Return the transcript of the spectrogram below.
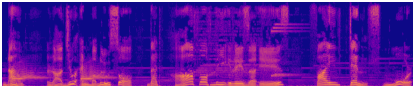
Now, Raju and Bablu saw that half of the eraser is 5 tenths more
